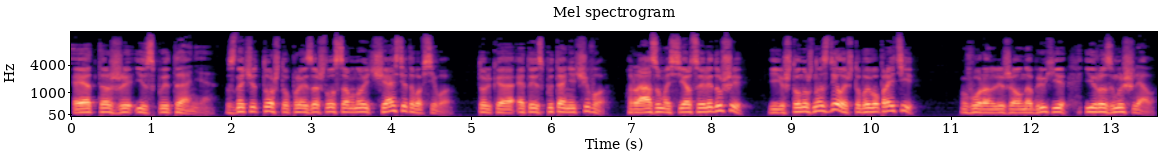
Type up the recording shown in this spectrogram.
Это же испытание. Значит, то, что произошло со мной, часть этого всего. Только это испытание чего? Разума, сердца или души? И что нужно сделать, чтобы его пройти? Ворон лежал на брюхе и размышлял.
